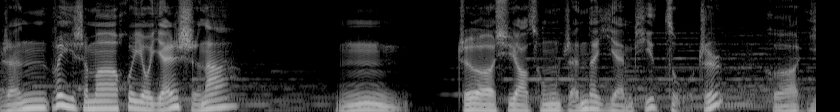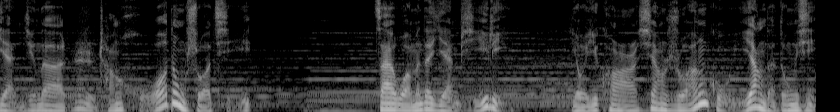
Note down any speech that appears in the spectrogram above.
人为什么会有眼屎呢？嗯。这需要从人的眼皮组织和眼睛的日常活动说起。在我们的眼皮里，有一块像软骨一样的东西，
